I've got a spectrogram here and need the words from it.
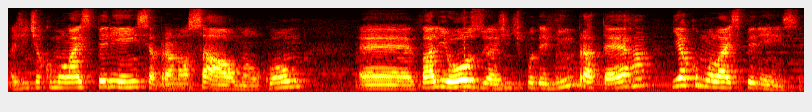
a gente acumular experiência para a nossa alma, o quão é, valioso é a gente poder vir para a Terra e acumular experiência.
